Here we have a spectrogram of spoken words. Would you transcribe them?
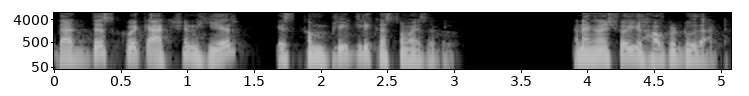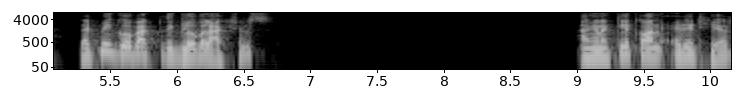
that this quick action here is completely customizable. And I'm going to show you how to do that. Let me go back to the global actions. I'm going to click on edit here.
